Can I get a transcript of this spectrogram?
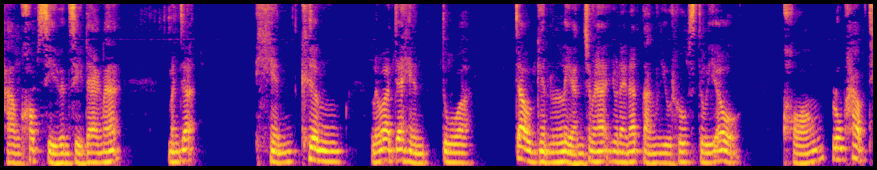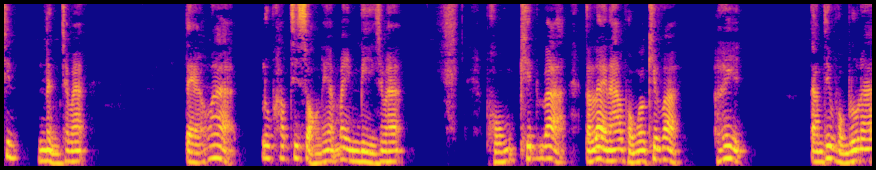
ทำครอบสีเป็นสีแดงนะ มันจะเห็นเครื่อง หรือว่าจะเห็นตัวเจ้าเงินเหรียญใช่ไหมฮะ อยู่ในหน้าต่าง YouTube Studio ของรูปภาพที่หนึ่งใช่ไหมแต่ว่ารูปภาพที่สองเนี่ยไม่มีใช่ไหมฮะ ผมคิดว่าตอนแรกนะครับผมก็คิดว่า เฮ้ย ตามที่ผมรู้นะ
